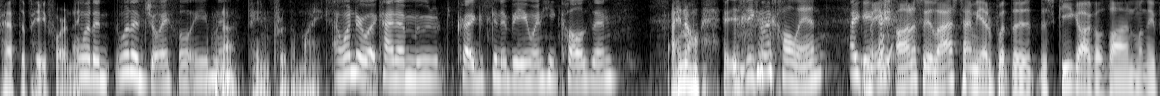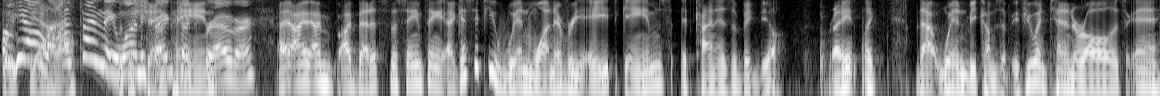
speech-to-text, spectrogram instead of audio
have to pay for it. I, What a what a joyful I'm evening. not paying for the mic. I wonder what kind of mood Craig's gonna be when he calls in. I know. Is he going to call in? I get- Maybe honestly, last time he had to put the, the ski goggles on when they played. Oh yeah, Seattle. last time they with the won, Craig took forever. I, I, I'm, I bet it's the same thing. I guess if you win one every eight games, it kind of is a big deal, right? Like that win becomes a. If you win ten in a row, it's like eh.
